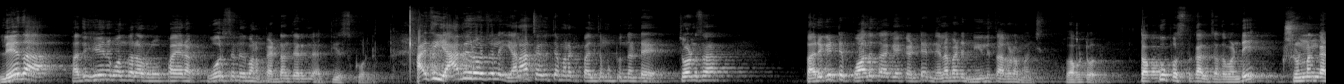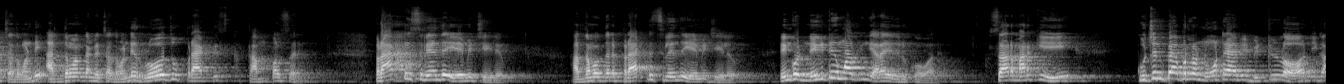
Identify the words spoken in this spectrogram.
లేదా పదిహేను వందల రూపాయల కోర్స్ అనేది మనం పెట్టడం జరిగింది అది తీసుకోండి. అయితే యాభై రోజుల్లో ఎలా చదివితే మనకు ఫలితం ఉంటుందంటే చూడండి సార్ పరిగెట్టి పాలు తాగే కంటే నిలబడి నీళ్ళు తాగడం మంచిది. ఒకటోది. తక్కువ పుస్తకాలు చదవండి క్షుణ్ణంగా చదవండి అర్థవంతంగా చదవండి. రోజు ప్రాక్టీస్ కంపల్సరీ. ప్రాక్టీస్ లేనిదే ఏమీ చేయలేవు. అర్థమవుతుంది ప్రాక్టీస్ లేదే ఏమీ చేయలేవు. ఇంకోటి నెగిటివ్ మార్కింగ్ ఎలా ఎదుర్కోవాలి? సార్ మనకి క్వశ్చన్ పేపర్లో నూట యాభై బిట్లలో నీకు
